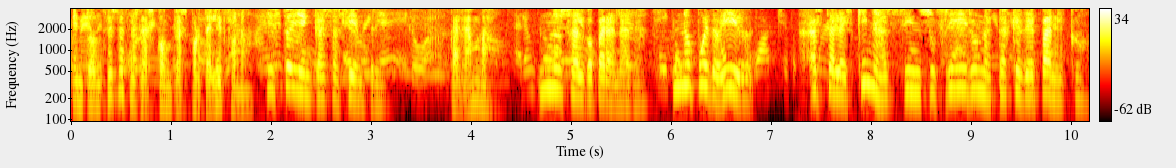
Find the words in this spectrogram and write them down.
Entonces haces las compras por teléfono. Estoy en casa siempre. Caramba. No salgo para nada. No puedo ir hasta la esquina sin sufrir un ataque de pánico.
